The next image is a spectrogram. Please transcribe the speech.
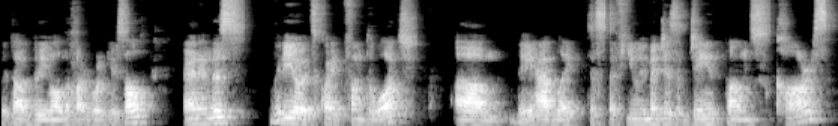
without doing all the hard work yourself. And in this video, it's quite fun to watch. Um, they have like just a few images of James Bond's cars,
